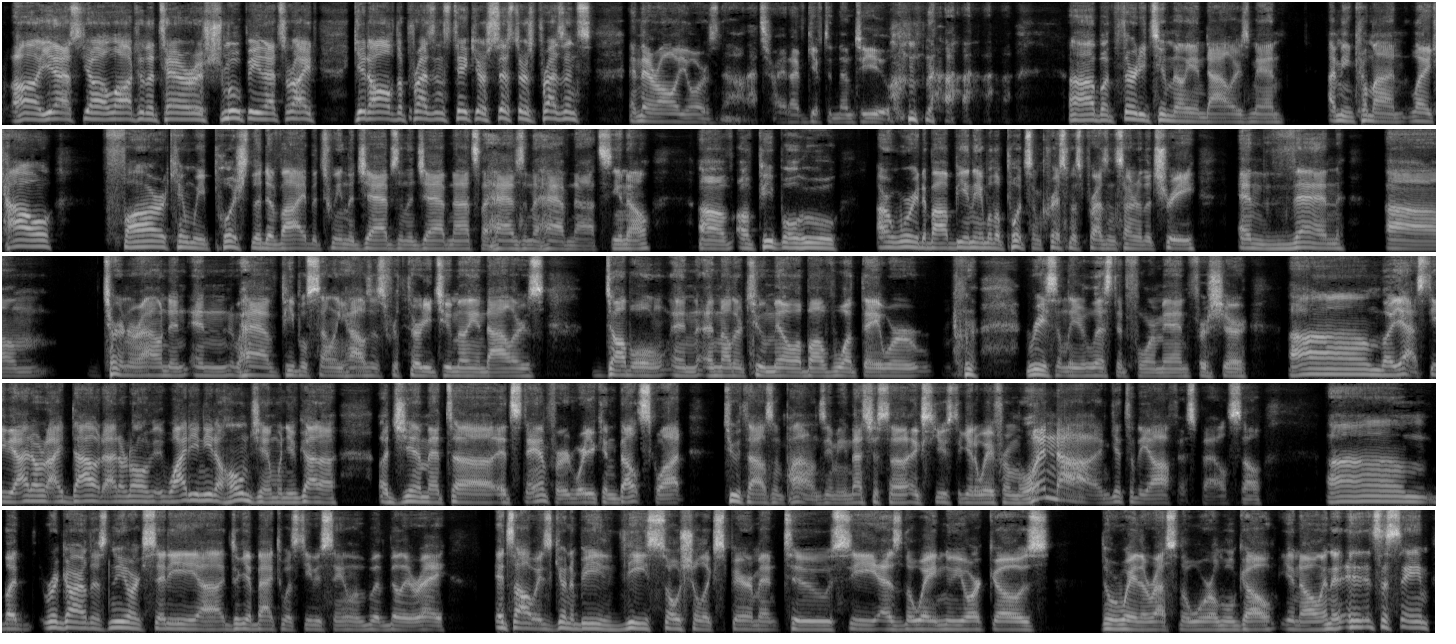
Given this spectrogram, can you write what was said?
Oh yes, ya Allah to the terrorist schmoopy. That's right. Get all of the presents. Take your sister's presents, and they're all yours now. That's right. I've gifted them to you. uh, but thirty-two million dollars, man. I mean, come on. Like how far can we push the divide between the jabs and the jab nots, the haves and the have nots, you know, of, of people who are worried about being able to put some Christmas presents under the tree and then um, turn around and, and have people selling houses for $32 million, double and another two mil above what they were recently listed for, man, for sure. Um, but yeah, Stevie, I don't, I doubt, I don't know. Why do you need a home gym when you've got a, a gym at, uh, at Stamford where you can belt squat 2000 pounds? I mean, that's just an excuse to get away from Linda and get to the office, pal. So, um, but regardless, New York City, uh, to get back to what Steve was saying with, with Billy Ray, it's always going to be the social experiment to see as the way New York goes the way the rest of the world will go, you know. And it, it's the same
